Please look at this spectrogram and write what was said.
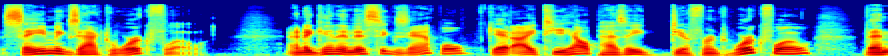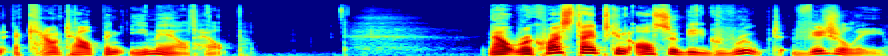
same exact workflow. And again, in this example, Get IT Help has a different workflow than Account Help and Emailed Help. Now, request types can also be grouped visually.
